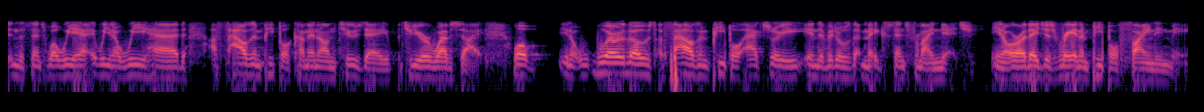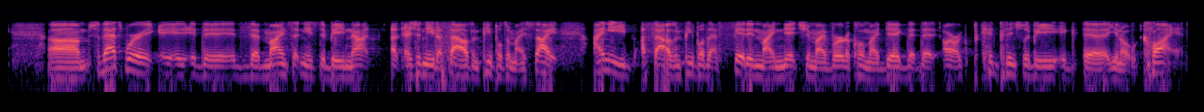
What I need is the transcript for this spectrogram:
in the sense well we had, you know we had a thousand people come in on Tuesday to your website. Well you know, were those a thousand people actually individuals that make sense for my niche? You know, or are they just random people finding me? Um, so that's where it, it, the the mindset needs to be. Not I just need a thousand people to my site. I need a thousand people that fit in my niche, in my vertical, in my dig, that that are could potentially be uh, you know clients.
